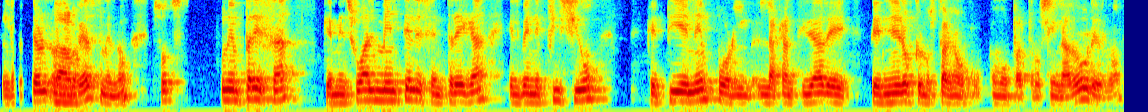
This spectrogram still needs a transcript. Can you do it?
el Return on Investment, ¿no? Nosotros una empresa que mensualmente les entrega el beneficio que tienen por la cantidad de, de dinero que nos pagan como patrocinadores, ¿no?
